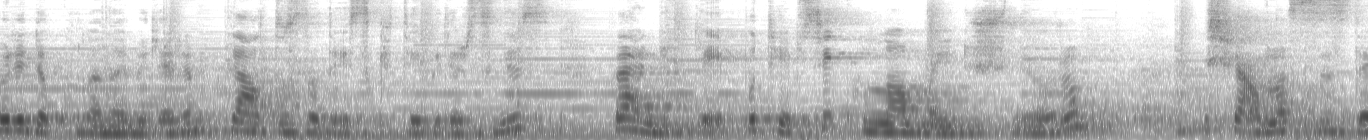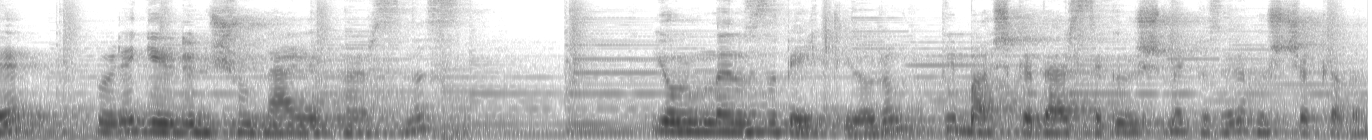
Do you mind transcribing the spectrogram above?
Böyle de kullanabilirim. Yaldızla da eskitebilirsiniz. Vernikleyip bu tepsiyi kullanmayı düşünüyorum. İnşallah siz de böyle geri dönüşümler yaparsınız. Yorumlarınızı bekliyorum. Bir başka derste görüşmek üzere. Hoşçakalın.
